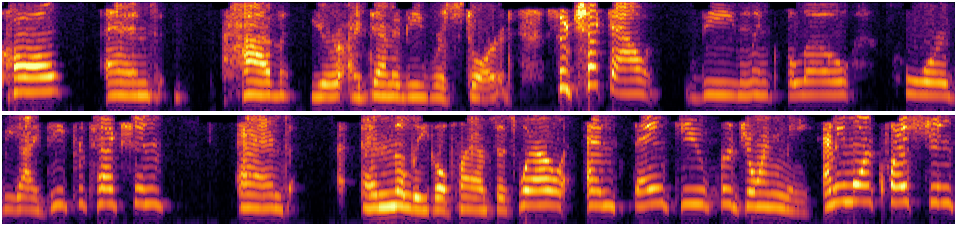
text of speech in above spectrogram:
call and have your identity restored. So check out the link below for the ID protection and and the legal plans as well. And thank you for joining me. Any more questions,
